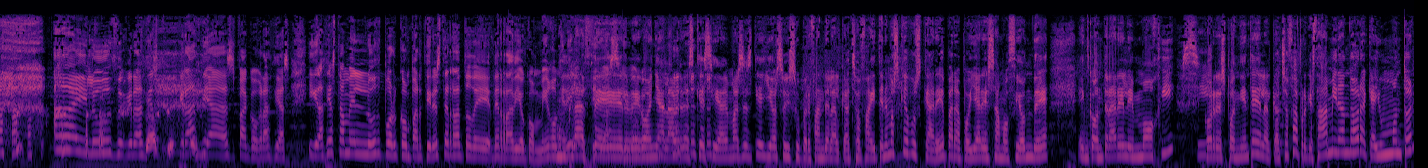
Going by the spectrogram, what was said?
Ay, Luz, gracias, gracias, Paco, gracias. Y gracias también, Luz, por compartir este rato de, radio conmigo. Un placer, Begoña, la verdad es que sí. Además es que yo soy súper fan de la alcachofa y tenemos que buscar, ¿eh? para apoyar esa moción de encontrar el emoji correspondiente de la alcachofa, porque estaba mirando ahora que hay un montón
